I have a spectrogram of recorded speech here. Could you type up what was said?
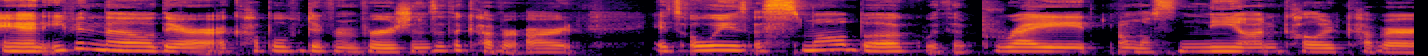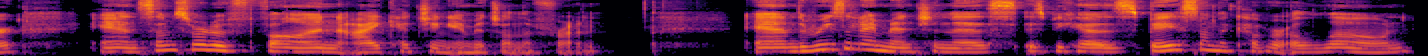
And even though there are a couple of different versions of the cover art, it's always a small book with a bright, almost neon colored cover and some sort of fun, eye catching image on the front. And the reason I mention this is because, based on the cover alone,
